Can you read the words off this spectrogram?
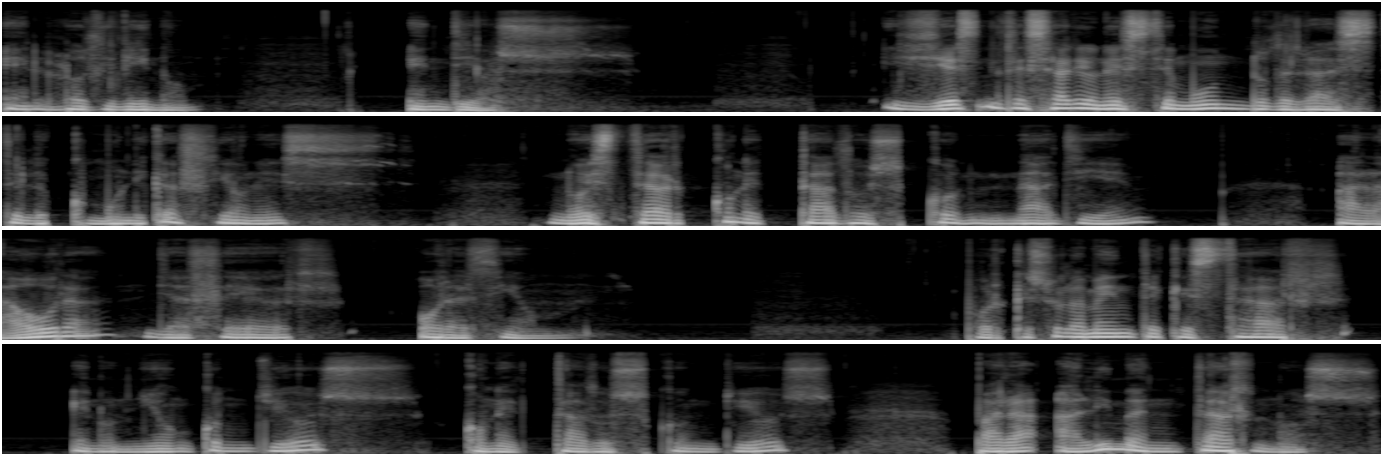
en lo divino, en Dios. Y es necesario en este mundo de las telecomunicaciones no estar conectados con nadie a la hora de hacer oración. Porque solamente hay que estar en unión con Dios, conectados con Dios, para alimentarnos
